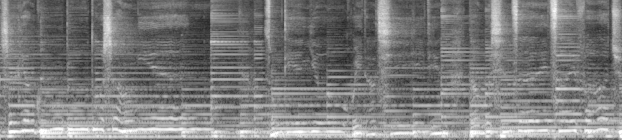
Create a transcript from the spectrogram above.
这样孤独多少现在才发觉。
